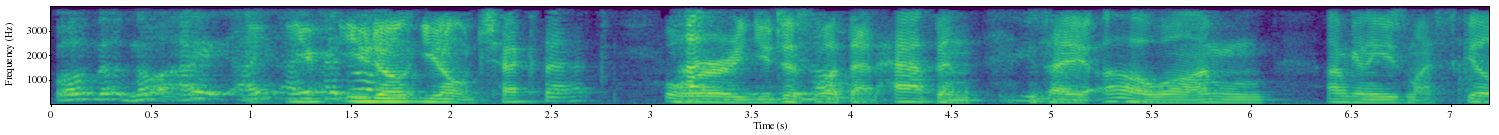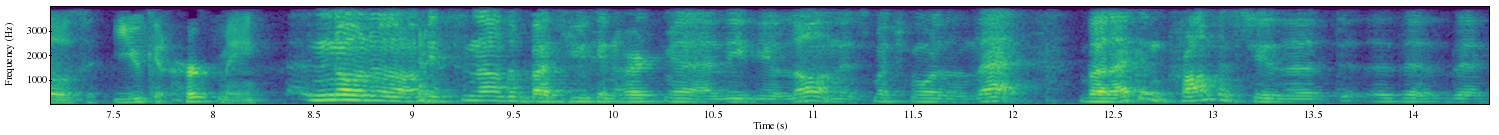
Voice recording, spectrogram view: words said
well, no, no I, I, I, you, I you don't you don't check that, or I- you just you know, let that happen you and say, oh well, I'm I'm going to use my skills. You could hurt me. No, no, no. It's not about you can hurt me and I leave you alone. It's much more than that. But I can promise you that the the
